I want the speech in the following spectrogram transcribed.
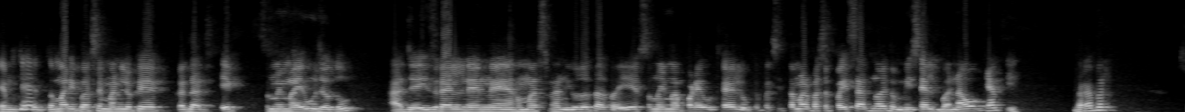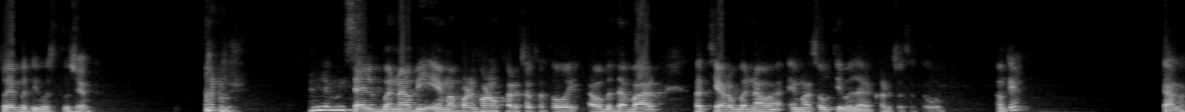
કેમ કે તમારી પાસે માની લો કે કદાચ એક સમયમાં એવું જ હતું, આજે ઇઝરાયલ ને હમાસના યુદ્ધ હતા, તો એ સમયમાં પણ એવું થયેલું કે પછી તમારી પાસે પૈસા જ ન હોય તો મિસાઇલ બનાવો ક્યાંથી? બરાબર? સો એ બધી વસ્તુ છે. એટલે મિસાઇલ બનાવવી એમાં પણ ઘણો ખર્ચો થતો હોય, આવા બધા વાર હથિયારો બનાવવા એમાં સૌથી વધારે ખર્ચો થતો હોય. ઓકે? ચાલો.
